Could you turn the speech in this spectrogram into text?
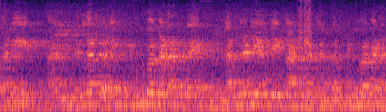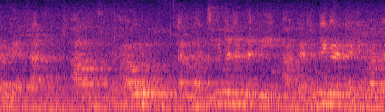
ಬರೀ ಇದೆಲ್ಲ ಬರೀ ಬಿಂಬಗಳಂತೆ ಕನ್ನಡಿಯಲ್ಲಿ ಕಾಣತಕ್ಕಂಥ ಬಿಂಬಗಳಂತೆ ಅಲ್ಲ. ಅವರು ನಮ್ಮ ಜೀವನದಲ್ಲಿ ಆ ಘಟನೆಗಳು ನಡೆಯುವಾಗ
